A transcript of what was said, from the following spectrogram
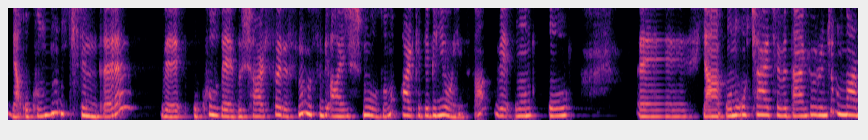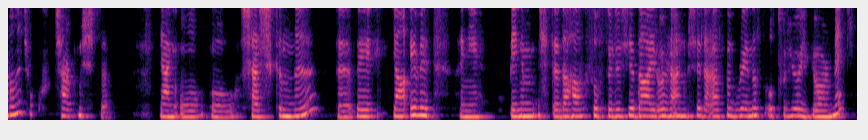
yani okulun içinde ve okul ve dışarısı arasında nasıl bir ayrışma olduğunu fark edebiliyor insan ve on, o e, yani onu o çerçeveden görünce bunlar bana çok çarpmıştı. Yani o, o şaşkınlığı e, ve ya evet hani benim işte daha sosyolojiye dair öğrendiğim şeyler aslında buraya nasıl oturuyor görmek,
